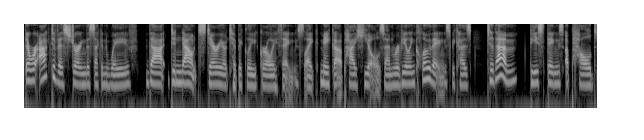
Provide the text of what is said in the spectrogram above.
There were activists during the second wave that denounced stereotypically girly things like makeup, high heels, and revealing clothing because to them, these things upheld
